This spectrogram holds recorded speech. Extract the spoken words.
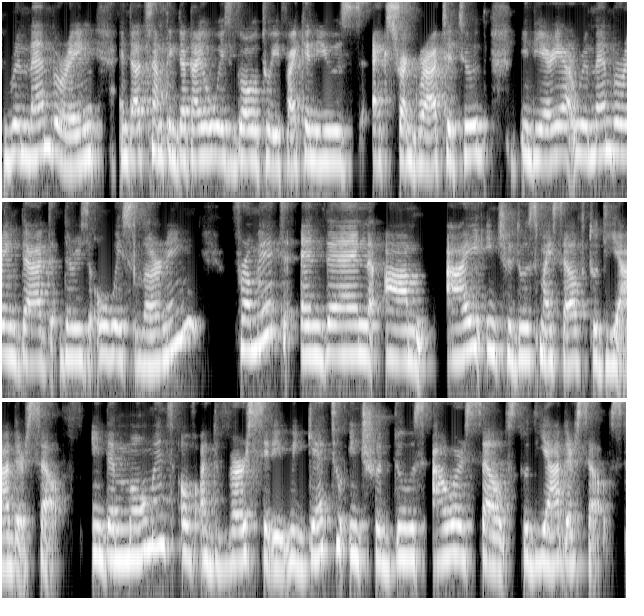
remembering, and that's something that I always go to if I can use extra gratitude in the area, remembering that there is always learning from it. And then um, I introduce myself to the other self in the moments of adversity, we get to introduce ourselves to the other selves.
